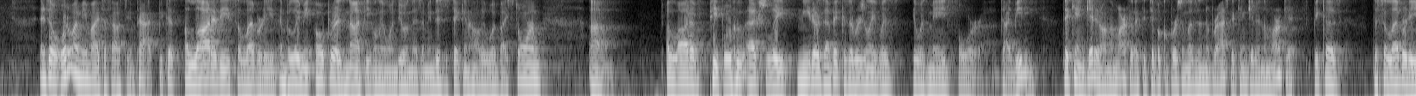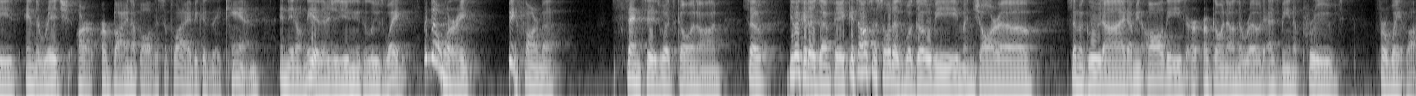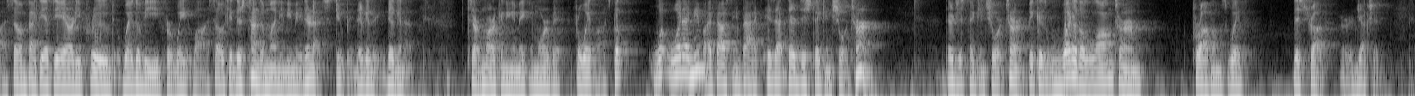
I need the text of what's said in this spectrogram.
and so what do i mean by it's a faustian pact because a lot of these celebrities and believe me oprah is not the only one doing this i mean this is taking hollywood by storm um, a lot of people who actually need ozempic because originally it was it was made for uh, diabetes they can't get it on the market like the typical person lives in nebraska can't get it in the market because the celebrities and the rich are are buying up all the supply because they can and they don't need it. They're just using it to lose weight. But don't worry, big pharma senses what's going on. So you look at Ozempic, it's also sold as Wegovy, Mounjaro, semaglutide. I mean, all these are, are going down the road as being approved for weight loss. So in fact, the FDA already approved Wegovy for weight loss. So okay, there's tons of money to be made. They're not stupid. They're gonna they're gonna start marketing and making more of it for weight loss. But what, what I mean by Faustian pact is that they're just thinking short term. They're just thinking short term because what are the long term problems with this drug or injection?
